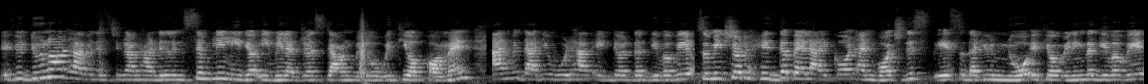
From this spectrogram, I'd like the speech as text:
If you do not have an Instagram handle then simply leave your email address down below with your comment and with that you would have entered the giveaway. So make sure to hit the bell icon and watch this space so that you know if you're winning the giveaway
